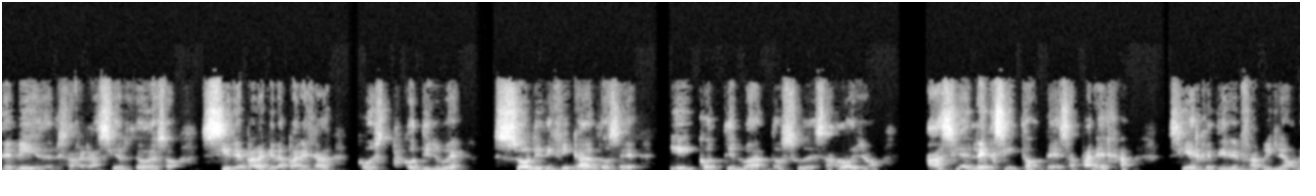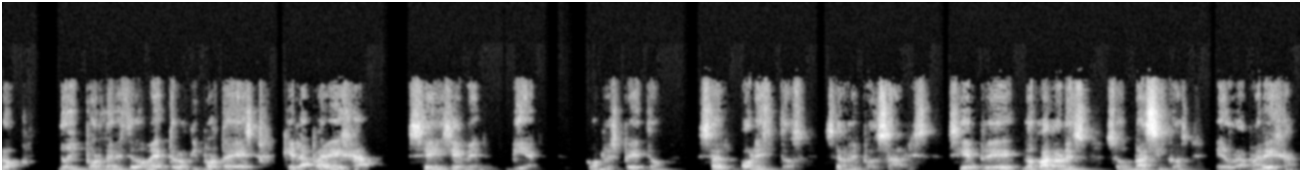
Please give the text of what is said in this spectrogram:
de vida, de esa relación, todo eso, sirve para que la pareja continúe solidificándose y continuando su desarrollo hacia el éxito de esa pareja, si es que tienen familia o no, no importa en este momento, lo que importa es que la pareja se lleve bien, con respeto, ser honestos, ser responsables. Siempre los valores son básicos en una pareja.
